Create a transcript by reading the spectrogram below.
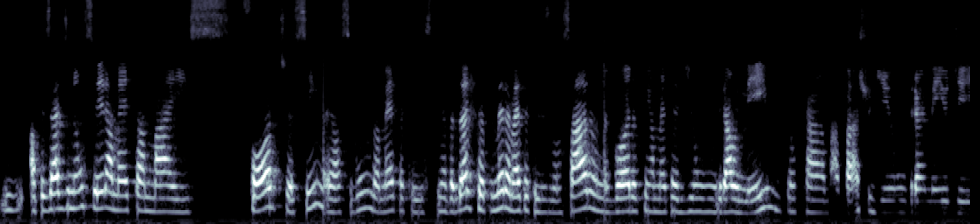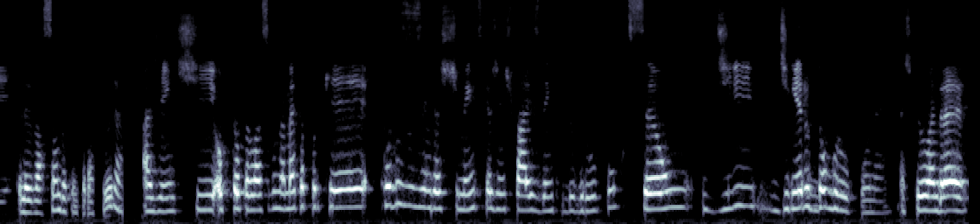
E apesar de não ser a meta mais forte, assim, é a segunda meta que eles, na verdade, foi a primeira meta que eles lançaram, e agora tem a meta de um grau e meio, então ficar abaixo de um grau e meio de elevação da temperatura a gente optou pela segunda meta porque todos os investimentos que a gente faz dentro do grupo são de dinheiro do grupo, né? Acho que o André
